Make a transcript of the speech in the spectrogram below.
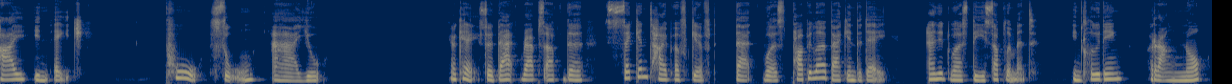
high in age ผู้สูงอายุ Okay, so that wraps up the second type of gift that was popular back in the day, and it was the supplement, including rang nok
